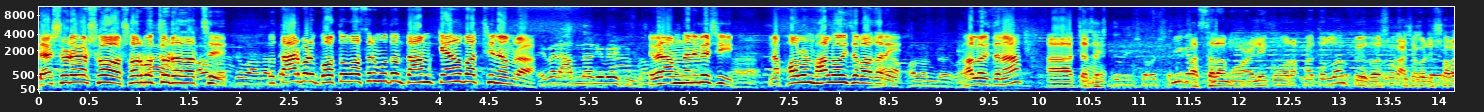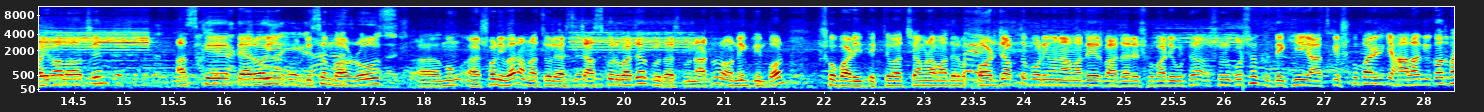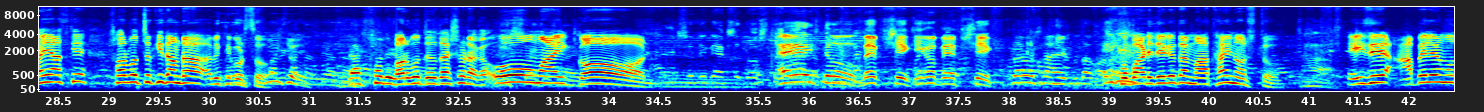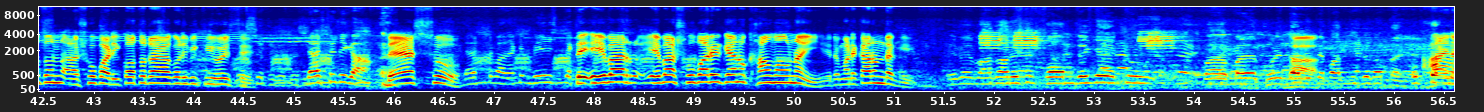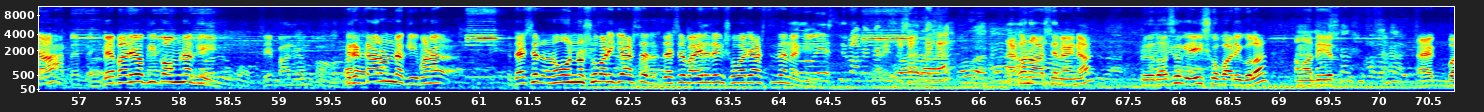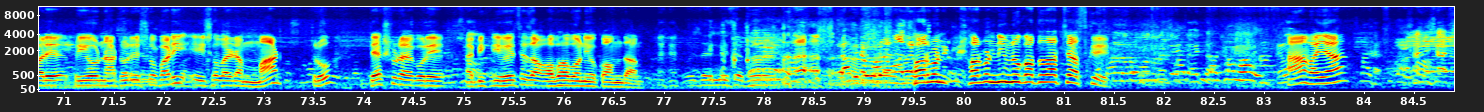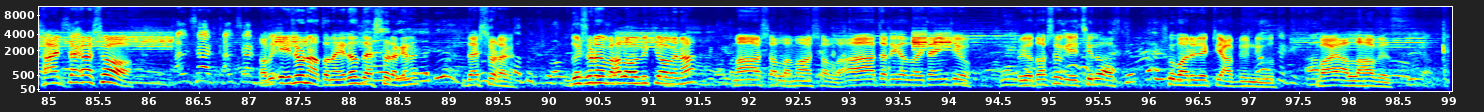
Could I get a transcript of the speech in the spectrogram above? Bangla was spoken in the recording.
দেড়শো টাকা শ সর্বোচ্চটা যাচ্ছে। তো তারপরে গত বছরের মতন দাম কেন পাচ্ছি না আমরা? এবার আমদানি বেশি। এবার আমদানি বেশি? না ফলন ভালো হয়েছে বাজারে? ভালো। হয়েছে না? আচ্ছা আচ্ছা। আসসালামু আলাইকুম রহমতুল্লাহ। প্রিয় দর্শক আশা করি সবাই ভালো আছেন। আজকে তেরোই ডিসেম্বর রোজ শনিবার আমরা চলে আসছি চাষকর বাজার গুরুদাসপুর নাটোর। অনেকদিন পর সুপারি দেখতে পাচ্ছি আমরা আমাদের। পর্যাপ্ত পরিমাণে আমাদের বাজারে সুপারি উঠা শুরু করছ। দেখি আজকে সুপারির কি হালাকি কত ভাই আজকে সর্বোচ্চ কি দামটা? বিক্রি করছ? দেড়শো সর্বোচ্চ দেড়শো টাকা। Oh my God. এই তো ব্যবসায়িক ইমা ব্যবসায়িক সুপারি দেখে তো মাথায় নষ্ট। এই যে আপেলের মতন সুপারি কত টাকা করে বিক্রি হয়েছে? দেড়শো তো এবার এবার সুপারির কেন খাও মাও নাই? এটা মানে কারণটা কি? এবার বাজার একটু কম দেখে একটু মানে খরিদ্দার দিতে পারছি না তাই। তাই না? ব্যাপারেও কি কম নাকি? এটা কারণটা কি? মানে দেশের অন্য সুপারি কি আসছে? দেশের বাইরে থেকে সুপারি আসতেছে নাকি? এখনও আসে নাই না। প্রিয় দর্শক, এই সুপারিগুলা আমাদের একবারে প্রিয় নাটোরের সুপারি এই সুপারিটা মাত্র দেড়শো টাকা করে বিক্রি হয়েছে, যা অভাবনীয় কম দাম। সর্বন- সর্বনিম্ন কত যাচ্ছে আজকে? হ্যাঁ ভাইয়া? ষাট টাকা শো তবে এলো না তো না এটা দেড়শো টাকা না? দেড়শো টাকা। দুইশো টাকা ভালো হবে কি হবে না? মাশাল্লাহ মাশাল্লাহ। আচ্ছা ঠিক আছে ভাই থ্যাংক ইউ প্রিয় দর্শক এই ছিল আজকে সুপারির একটি আপডেট নিউজ ভাই আল্লাহ হাফেজ।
